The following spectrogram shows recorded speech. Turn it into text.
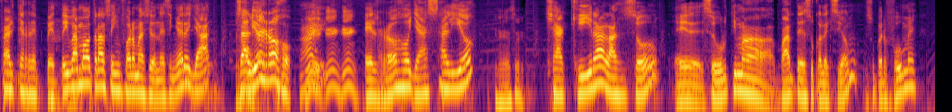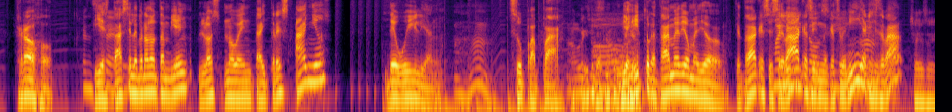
Falta de respeto. Y vamos a otras informaciones. Señores, ya salió el rojo. Ay. ¿Quién, quién, quién? El rojo ya salió. ¿Quién es ese? Shakira lanzó eh, su última parte de su colección, su perfume rojo. ¿En Y está celebrando también los 93 años de William, su papá. Papito, papito, Viejito que estaba medio, medio, que estaba que si se va, que si, que si venía, que si se va. Sí, sí.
